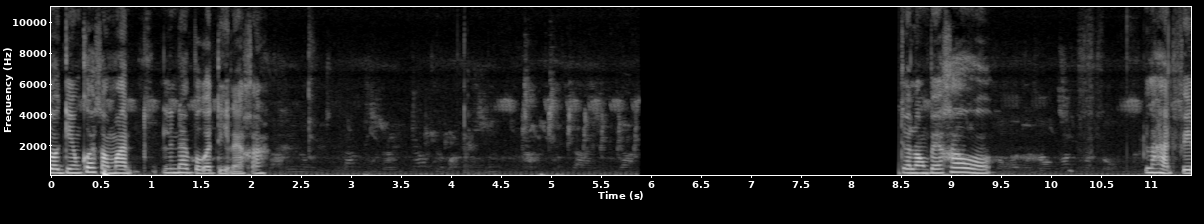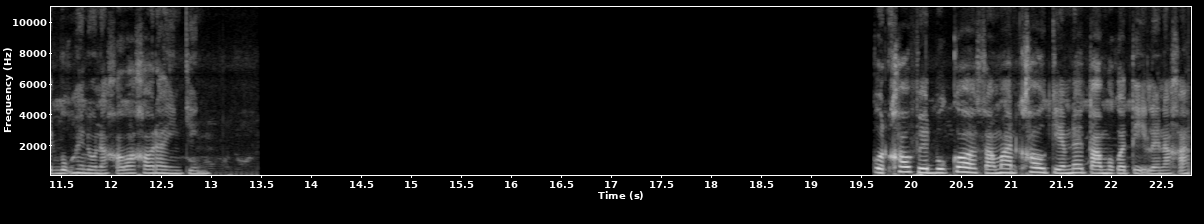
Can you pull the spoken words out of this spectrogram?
ตัวเกมก็สามารถเล่นได้ปกติเลยค่ะจะลองไปเข้ารหัส Facebook ให้ดูนะคะว่าเข้าได้จริง ๆกดเข้า Facebook ก็สามารถเข้าเกมได้ตามปกติเลยนะคะ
